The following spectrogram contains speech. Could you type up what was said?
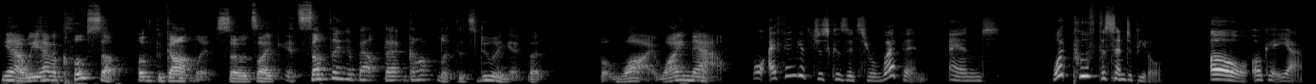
Yeah, we have a close up of the gauntlet, so it's like it's something about that gauntlet that's doing it, but but why? Why now? Well, I think it's just because it's her weapon. And what poofed the Centipeetle? Oh, okay, yeah.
